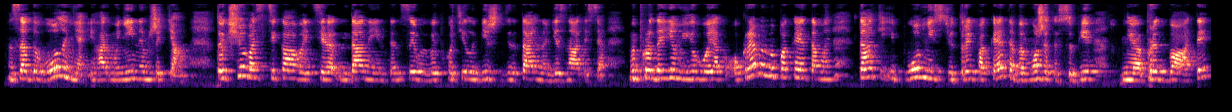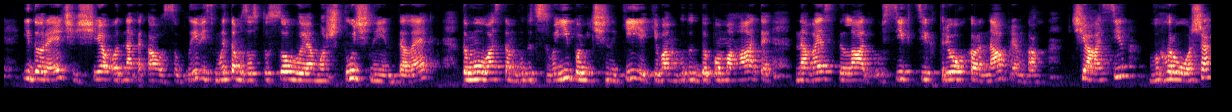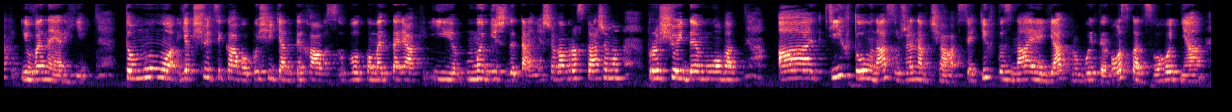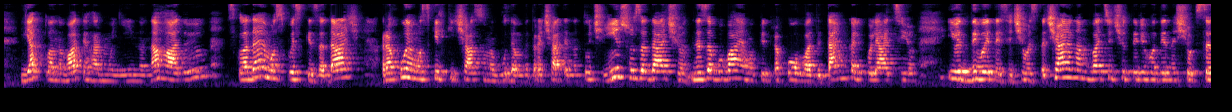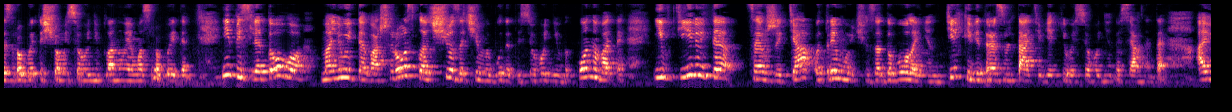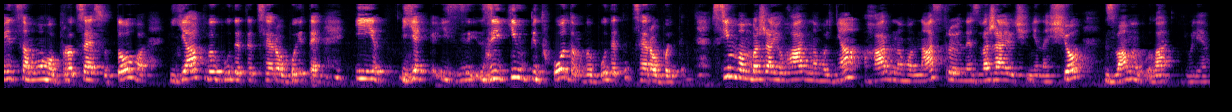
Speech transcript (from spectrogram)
задоволення і гармонійним життям. То якщо вас цікавить е, даний інтенсив, ви б хотіли більш детально дізнатися, ми продаємо його як окремими пакетами, так і повністю три пакети ви можете собі е, придбати. І, до речі, ще одна така особливість: ми там застосовуємо штучний інтелект, тому у вас там будуть свої помічники, які вам будуть допомагати навести лад у всіх цих трьох е, напрямках в часі, в грошах і в енергії. Тому, якщо цікаво, пишіть антихаус в коментарях, і ми більш детальніше вам розкажемо про що йде мова. А ті, хто у нас вже навчався, ті, хто знає, як робити розклад свого дня, як планувати гармонійно, нагадую, складаємо списки задач, рахуємо, скільки часу ми будемо витрачати на ту чи іншу задачу. Не забуваємо підраховувати тайм-калькуляцію і дивитися, чи вистачає нам 24 години, щоб все зробити, що ми сьогодні плануємо зробити. І після того малюйте ваш розклад, що за чим ви будете сьогодні виконувати, і втілюйте це в життя, отримуючи задоволення не тільки від результатів, які ви сьогодні досягнете, а від самого процесу того, як ви будете це робити, і як, з яким підходом ви будете це робити. Всім вам бажаю гарного дня, гарного настрою, незважаючи ні на що. З вами була Юлія.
